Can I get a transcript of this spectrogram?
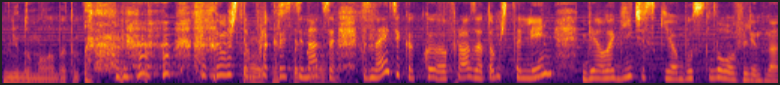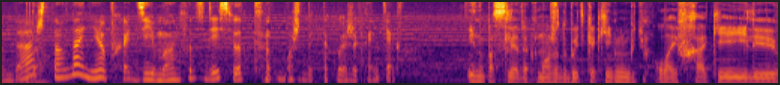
не думал об этом. Потому что прокрастинация... Знаете, как э, фраза о том, что лень биологически обусловлена, да, что она необходима. Вот здесь вот может быть такой же контекст. И напоследок, может быть, какие-нибудь лайфхаки или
